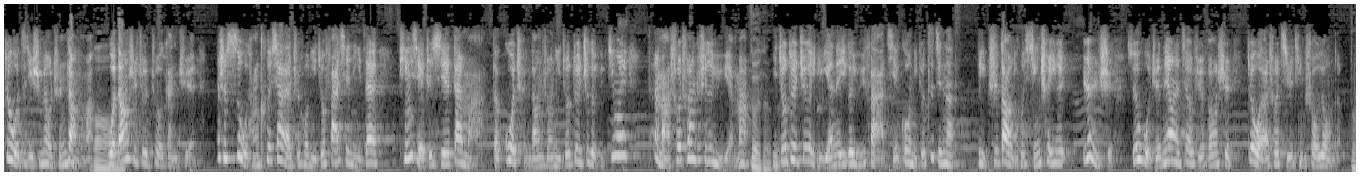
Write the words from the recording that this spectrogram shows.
对我自己是没有成长的嘛，我当时就这个感觉。但是四五堂课下来之后，你就发现你在拼写这些代码的过程当中，你就对这个，因为代码说穿了就是一个语言嘛，对对，你就对这个语言的一个语法结构，你就自己呢可以知道，你会形成一个认识。所以我觉得那样的教学方式对我来说其实挺受用的。对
